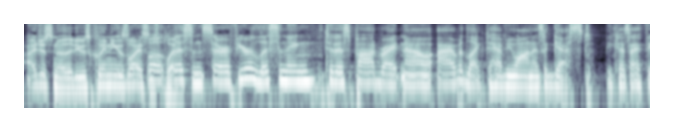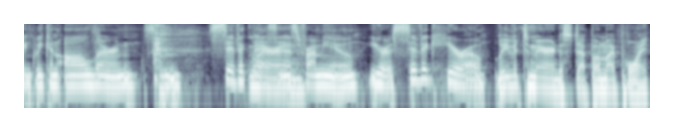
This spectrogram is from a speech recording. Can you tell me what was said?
I just know that he was cleaning his license Well, plate. listen, sir, if you're listening to this pod right now, I would like to have you on as a guest because I think we can all learn some civic lessons from you. You're a civic hero. Leave it to Marin to step on my point.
